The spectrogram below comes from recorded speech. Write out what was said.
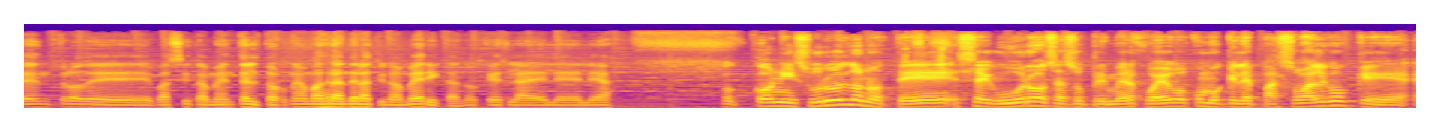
dentro de básicamente el torneo más grande de Latinoamérica, ¿no? Que es la LLA. Con Isurus lo noté seguro, o sea, su primer juego, como que le pasó algo que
